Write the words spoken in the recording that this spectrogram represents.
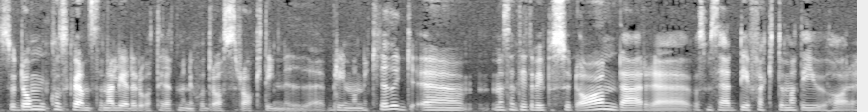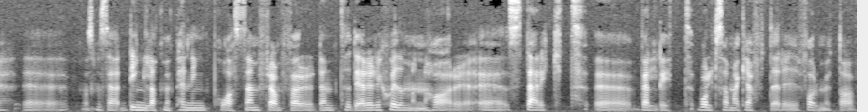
Så de konsekvenserna leder då till att människor dras rakt in i eh, brinnande krig. Eh, men sen tittar vi på Sudan där eh, vad ska man säga, det faktum att EU har eh, vad ska man säga, dinglat med penningpåsen framför den tidigare regimen har stärkt väldigt våldsamma krafter i form av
